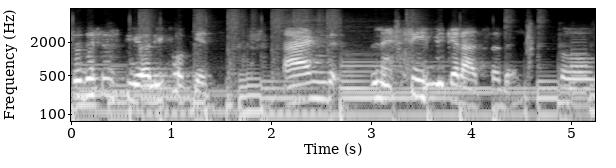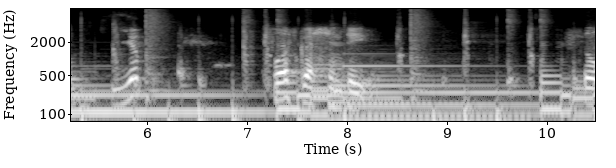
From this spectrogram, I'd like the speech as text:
so this is clearly for kids and let's see if we can answer them so yep first question to you so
